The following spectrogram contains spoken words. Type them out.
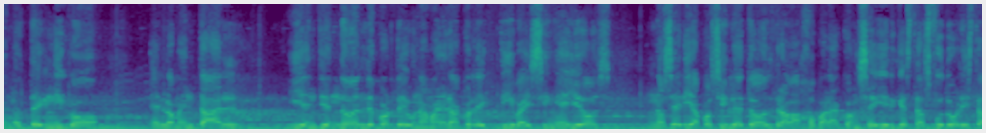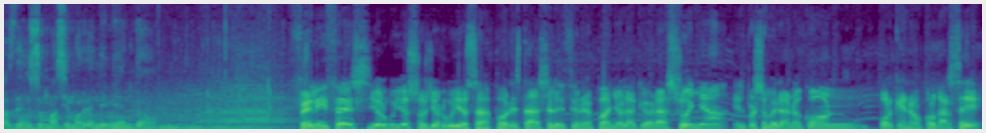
en lo técnico, en lo mental y entiendo el deporte de una manera colectiva y sin ellos no sería posible todo el trabajo para conseguir que estas futbolistas den su máximo rendimiento. Felices y orgullosos y orgullosas por esta selección española que ahora sueña el próximo verano con, ¿por qué no?, colgarse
